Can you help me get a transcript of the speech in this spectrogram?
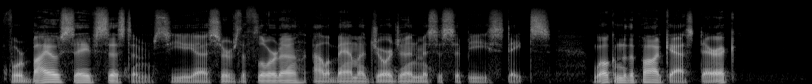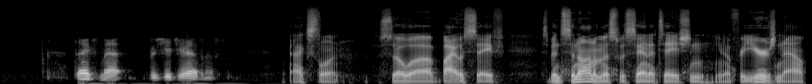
for BioSafe Systems. He uh, serves the Florida, Alabama, Georgia, and Mississippi states. Welcome to the podcast, Eric. Thanks, Matt. Appreciate you having us. Excellent. So, uh, BioSafe has been synonymous with sanitation, you know, for years now.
